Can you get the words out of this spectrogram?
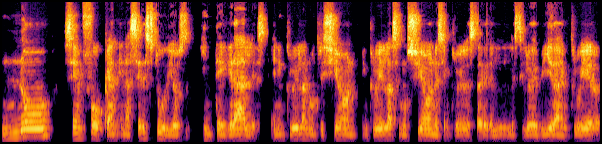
no se enfocan en hacer estudios integrales, en incluir la nutrición, incluir las emociones, incluir el, estilo de vida, incluir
